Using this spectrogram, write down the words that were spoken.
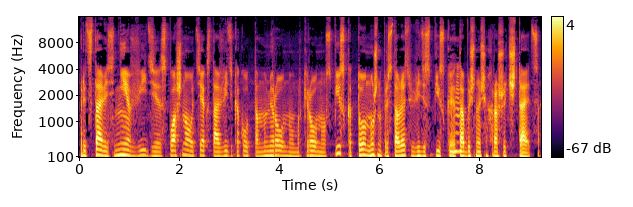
представить не в виде сплошного текста, а в виде какого-то там нумерованного, маркированного списка, то нужно представлять в виде списка. Mm-hmm. Это обычно очень хорошо читается.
